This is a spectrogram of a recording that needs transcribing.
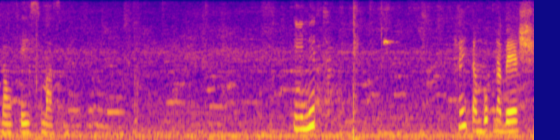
ng face mask. Init. Ay, tambok na besh.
